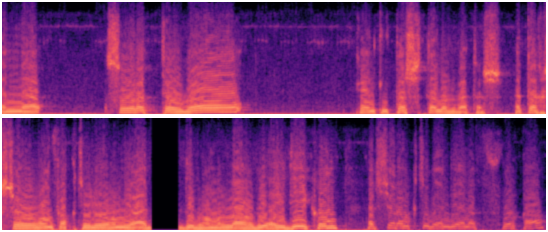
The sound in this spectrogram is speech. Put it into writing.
عندنا سورة التوبة كان 13 حتى ل 14 أتخشوهم فاقتلوهم يعذبهم الله بأيديكم. هادشي راه مكتوب عندي أنا في ورقة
